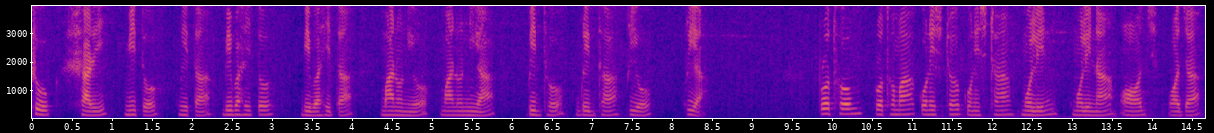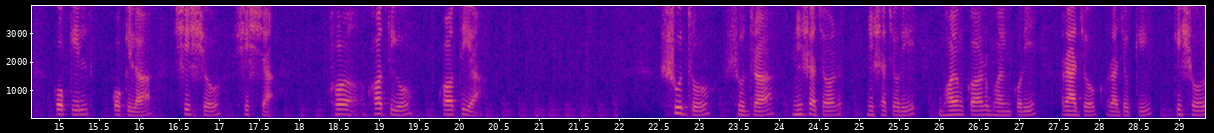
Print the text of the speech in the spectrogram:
সুখ সারি মৃত, মৃতা, বিবাহিত, বিবাহিতা, মাননীয়, মাননীয়া, বৃদ্ধ, বৃদ্ধা, প্রিয়, প্রিয়া। প্রথম, প্রথমা, কনিষ্ঠ, কনিষ্ঠা, মলিন, মলিনা, অজ, অজা, কোকিল, কোকিলা, শিষ্য, শিষ্যা। ক্ষত্রিয় ক্ষতিয়া শূদ্র, শূদ্রা, নিশাচর, নিশাচরী, ভয়ঙ্কর, ভয়ঙ্করী, রাজক, রাজকী, কিশোর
